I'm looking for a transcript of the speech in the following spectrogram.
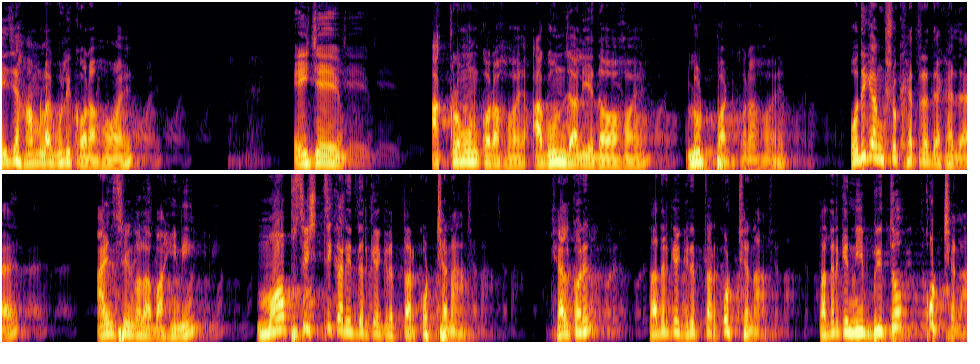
এই যে হামলাগুলি করা হয় এই যে আক্রমণ করা হয়, আগুন জ্বালিয়ে দেওয়া হয়, লুটপাট করা হয়, অধিকাংশ ক্ষেত্রে দেখা যায় আইন শৃঙ্খলা বাহিনী মব সৃষ্টিকারীদেরকে গ্রেপ্তার করছে না। খেয়াল করেন, তাদেরকে গ্রেপ্তার করছে না, তাদেরকে নিবৃত করছে না।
